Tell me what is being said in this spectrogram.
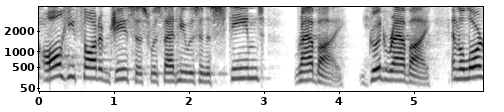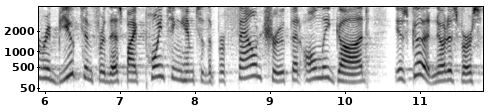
all he thought of Jesus was that he was an esteemed rabbi, good rabbi. And the Lord rebuked him for this by pointing him to the profound truth that only God is good. Notice verse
